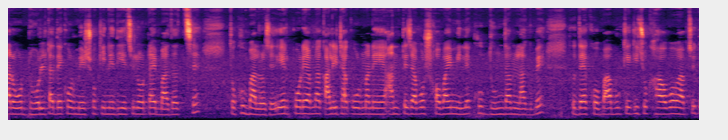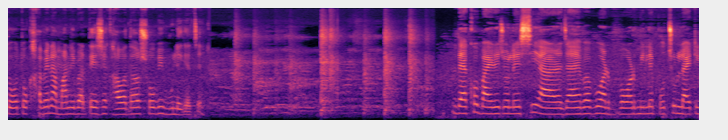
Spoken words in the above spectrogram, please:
আর ওর ঢোলটা দেখো, ওর মেশো কিনে দিয়েছিল, ওটাই বাজাচ্ছে। তো খুব ভালো হচ্ছে এরপরে আমরা কালী ঠাকুর মানে আনতে যাব সবাই মিলে, খুব ধুমধাম লাগবে। তো দেখো, বাবুকে কিছু খাওয়াবো ভাবছি, তো ও তো খাবে না বাড়িতে এসে খাওয়া দাওয়া সবই ভুলে গেছে। দেখো, বাইরে চলে এসেছি। আর জামাইবাবু আর বর মিলে প্রচুর লাইটিং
